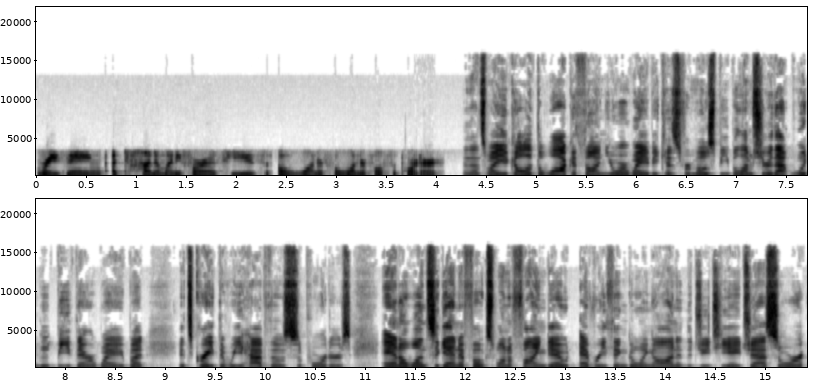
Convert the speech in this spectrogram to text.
raising a ton of money for us. He's a wonderful, wonderful supporter. And that's why you call it the walkathon your way, because for most people, I'm sure that wouldn't be their way, but it's great that we have those supporters. Anna, once again, if folks want to find out everything going on at the GTHS, or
